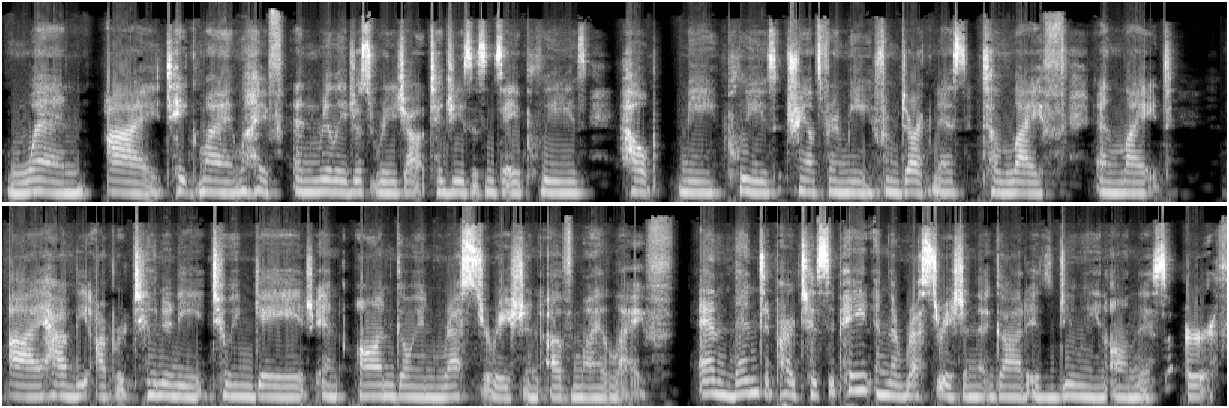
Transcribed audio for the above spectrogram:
when I take my life and really just reach out to Jesus and say, please help me, please transfer me from darkness to life and light. I have the opportunity to engage in ongoing restoration of my life and then to participate in the restoration that God is doing on this earth.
